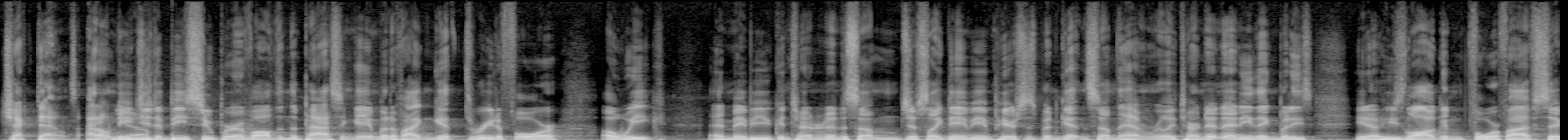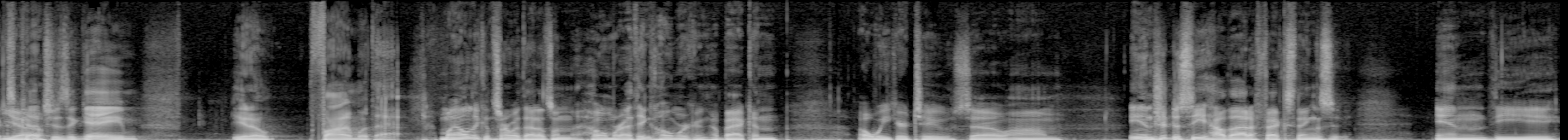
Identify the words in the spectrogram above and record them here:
checkdowns. I don't need Yeah. you to be super involved in the passing game, but if I can get three to four a week. And maybe you can turn it into something just like Dameon Pierce has been getting some. They haven't really turned into anything, but he's you know he's logging four, five, six Yeah. catches a game. You know, fine with that. My only concern with that is on Homer. I think Homer can come back in a week or two. So, um, interested to see how that affects things in the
